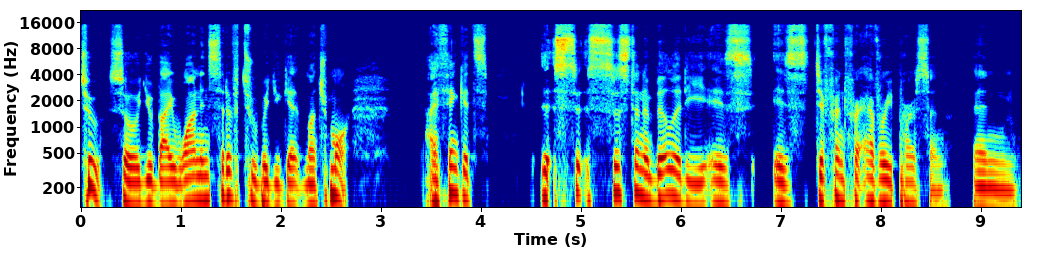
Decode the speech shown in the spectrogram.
too so you buy one instead of two but you get much more i think it's sustainability is is different for every person. And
